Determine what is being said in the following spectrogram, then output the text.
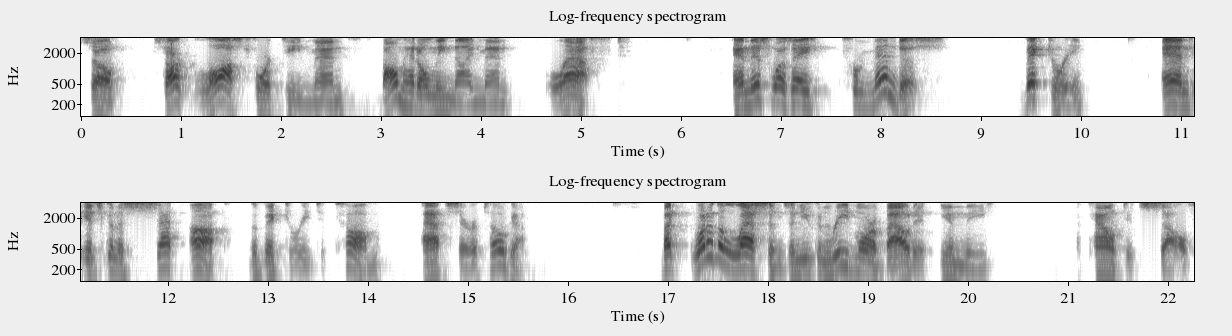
So Stark lost 14 men. Baum had only nine men left. And this was a tremendous victory, and it's going to set up the victory to come at Saratoga. But what are the lessons? And you can read more about it in the account itself.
